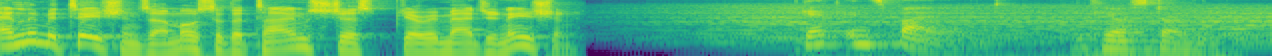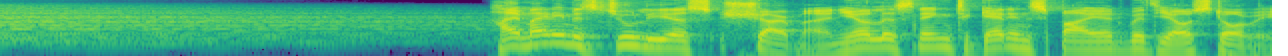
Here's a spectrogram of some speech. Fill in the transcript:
And limitations are most of the times just your imagination. Get inspired with your story. Hi, my name is Julius Sharma, and you're listening to Get Inspired with Your Story.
